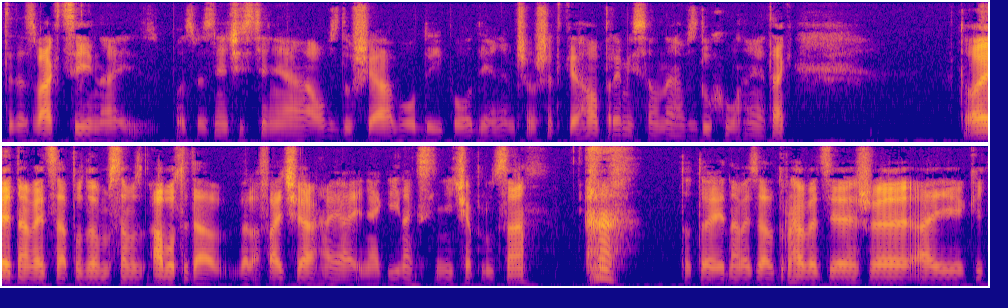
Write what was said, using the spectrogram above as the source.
teda z vakcín, aj povedzme znečistenia ovzdušia, vody, pôdy, neviem čo všetkého, priemyselného vzduchu, nie tak. To je jedna vec a potom samoz... alebo teda veľa fajčia, aj, aj nejak inak si ničia plúca. Toto je jedna vec. A druhá vec je, že aj keď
